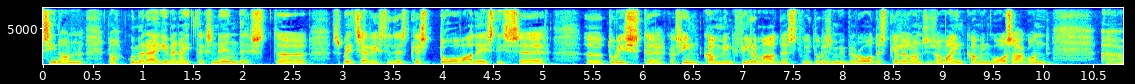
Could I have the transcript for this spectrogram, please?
siin on noh, kui me räägime näiteks nendest äh, spetsialistidest, kes toovad Eestisse äh, turiste kas incoming firmadest või turismibüroodest, kellel on siis oma incoming'u osakond äh,,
